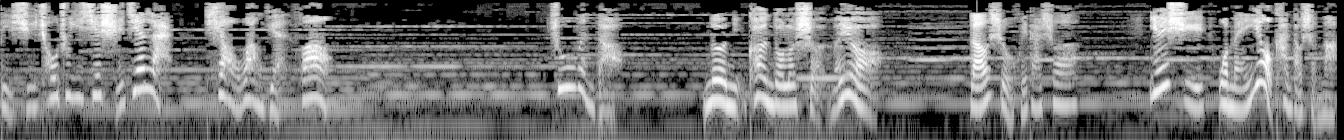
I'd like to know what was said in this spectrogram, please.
它必须抽出一些时间来眺望远方。”猪问道：“那你看到了什么呀？”老鼠回答说。也许我没有看到什么，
